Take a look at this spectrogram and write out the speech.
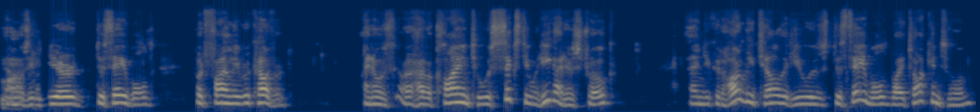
wow. and was a year disabled, but finally recovered. I know I have a client who was 60 when he got his stroke, and you could hardly tell that he was disabled by talking to him.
